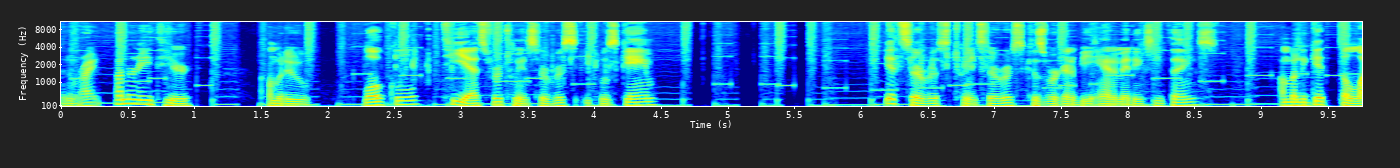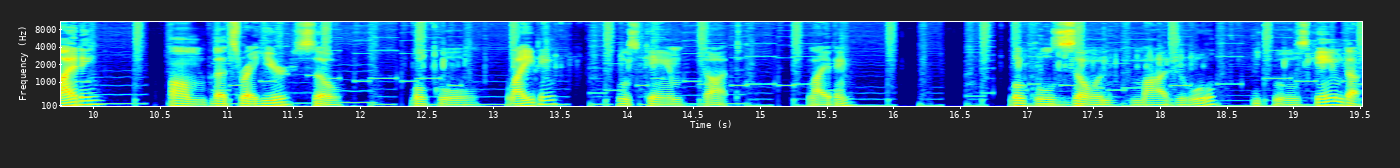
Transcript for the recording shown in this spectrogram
And right underneath here, I'm gonna do local ts for tween service equals game get service tween service because we're gonna be animating some things. I'm gonna get the lighting um that's right here. So local lighting equals game dot lighting local zone module equals game dot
